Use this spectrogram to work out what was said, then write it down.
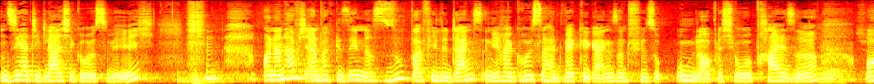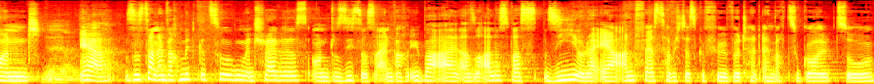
und sie hat die gleiche Größe wie ich. und dann habe ich einfach gesehen, dass super viele Dunks in ihrer Größe halt weggegangen sind für so unglaublich hohe Preise. Ja, und ja, ja, ja, es ist dann einfach mitgezogen mit Travis und du siehst das einfach überall. Also alles, was sie oder er anfasst, habe ich das Gefühl, wird halt einfach zu Gold so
